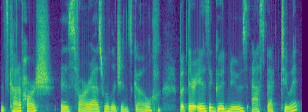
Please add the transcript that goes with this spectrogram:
it's kind of harsh as far as religions go, but there is a good news aspect to it,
